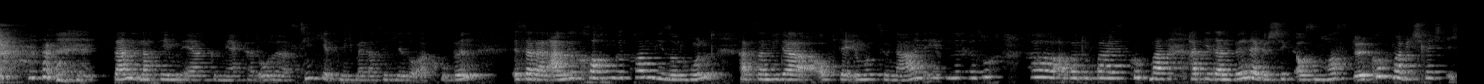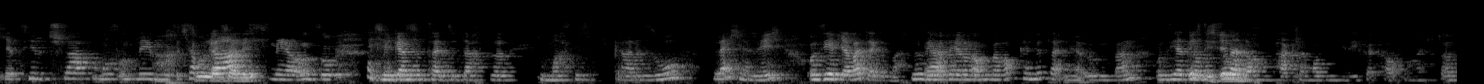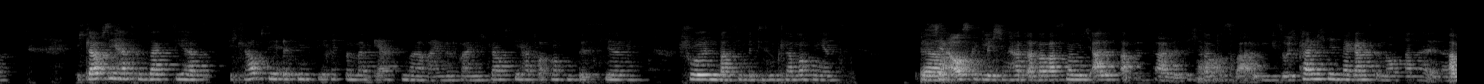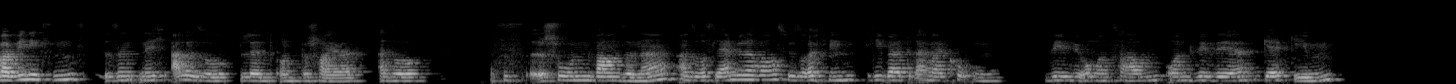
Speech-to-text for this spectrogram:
dann, nachdem er gemerkt hat, oh, das zieht jetzt nicht mehr, dass ich hier so akku bin, ist er dann angekrochen gekommen wie so ein Hund, hat es dann wieder auf der emotionalen Ebene versucht, oh, aber du weißt, guck mal, hat dir dann Bilder geschickt aus dem Hostel, guck mal, wie schlecht ich jetzt hier schlafen muss und leben muss, ich habe so gar nichts mehr und so. Ich mir die ganze Zeit so dachte, du machst dich gerade so lächerlich. Und sie hat ja weitergemacht. Ne? Sie Ja. hatte ja dann auch überhaupt kein Mitleid mehr irgendwann. Und sie hat, glaube ich, so. immer noch ein paar Klamotten, die sie verkaufen möchte. Ich glaube, sie hat gesagt, sie hat, ich glaube, sie ist nicht direkt beim ersten Mal reingefallen. Ich glaube, sie hat auch noch ein bisschen Schulden, was sie mit diesen Klamotten jetzt ein bisschen Ja. ausgeglichen hat, aber was noch nicht alles abbezahlt ist. Ich glaube, Ja. das war irgendwie so. Ich kann mich nicht mehr ganz genau dran erinnern. Aber wenigstens sind nicht alle so blind und bescheuert. Also, das ist äh, schon Wahnsinn, ne? Also, was lernen wir daraus? Wir sollten lieber dreimal gucken, wen wir um uns haben und wem wir Geld geben.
